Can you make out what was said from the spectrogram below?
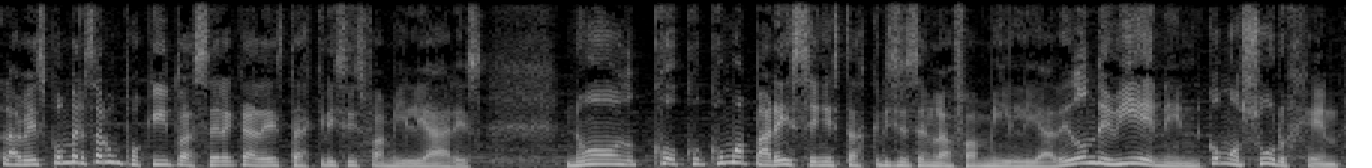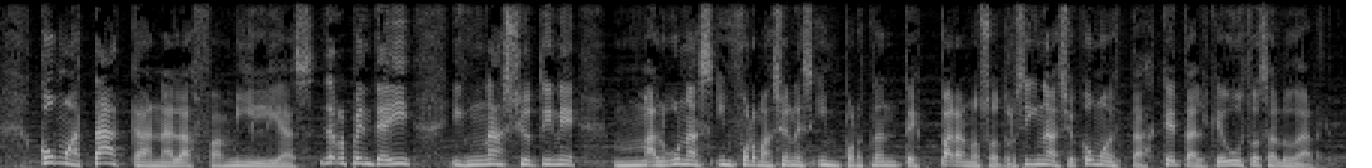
a la vez conversar un poquito acerca de estas crisis familiares. ¿no? ¿Cómo aparecen estas crisis en la familia? ¿De dónde vienen? ¿Cómo surgen? ¿Cómo atacan a las familias? De repente ahí Ignacio tiene algunas informaciones importantes para nosotros. Ignacio, ¿cómo estás? ¿Qué tal? Qué gusto saludarte.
